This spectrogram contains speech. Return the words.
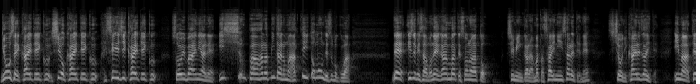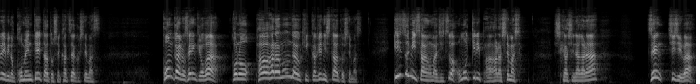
行政変えていく市を変えていく政治変えていくそういう場合にはね一瞬パワハラみたいなのもあっていいと思うんです僕は。で泉さんもね頑張ってその後市民からまた再任されてね市長に返り咲いて今テレビのコメンテーターとして活躍してます。今回の選挙はこのパワハラ問題をきっかけにスタートしてます。泉さんは実は思いっきりパワハラしてました。しかしながら前知事は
